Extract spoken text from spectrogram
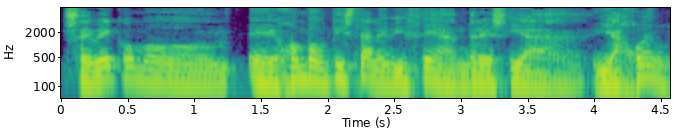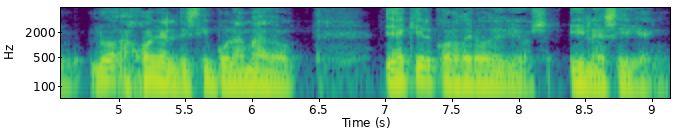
se ve como eh, Juan Bautista le dice a Andrés y a, y a Juan, ¿no? A Juan el discípulo amado, y aquí el Cordero de Dios, y le siguen.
